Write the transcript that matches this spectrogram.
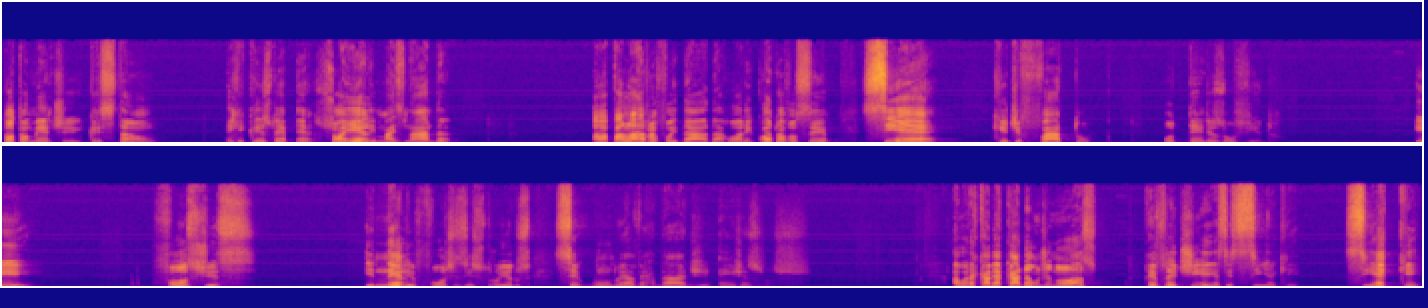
totalmente cristão, em que Cristo é, é, só Ele, mais nada. A palavra foi dada agora, e quanto a você, se é que de fato o tendes ouvido, e fostes, e nele fostes instruídos, segundo é a verdade em Jesus. Agora, cabe a cada um de nós refletir esse se aqui. Se é que.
